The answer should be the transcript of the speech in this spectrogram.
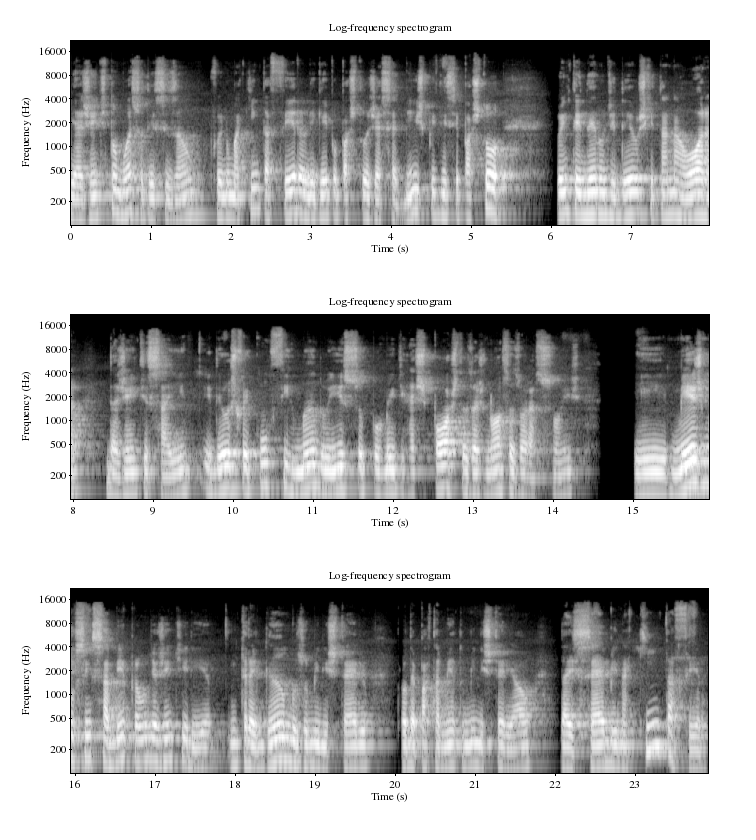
e a gente tomou essa decisão. Foi numa quinta-feira, liguei para o pastor Jessé Bispo e disse: Pastor, estou entendendo de Deus que está na hora da gente sair. E Deus foi confirmando isso por meio de respostas às nossas orações. E mesmo sem saber para onde a gente iria, entregamos o ministério para o departamento ministerial da ICEB na quinta-feira.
